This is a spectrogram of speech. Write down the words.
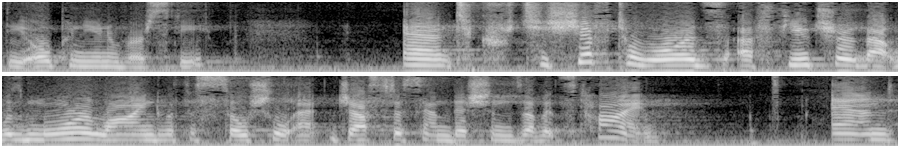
the Open University, and to, to, shift towards a future that was more aligned with the social justice ambitions of its time. And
